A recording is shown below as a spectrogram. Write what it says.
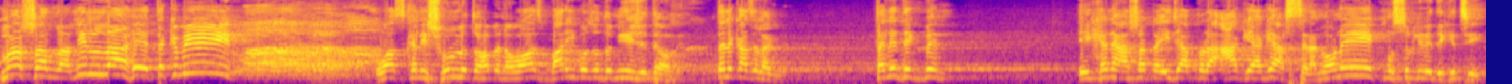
মাশাল্লাহ লিল্লাহে তাকবীর। ওয়াজ খালি শুনলে তো হবে না, ওয়াজ বাড়ি পর্যন্ত নিয়ে যেতে হবে। তাহলে কাজে লাগবে। তাহলে দেখবেন এইখানে আসাটা এই যে আপনারা আগে আগে আসছেন, আমি অনেক মুসল্লিরে দেখেছি।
